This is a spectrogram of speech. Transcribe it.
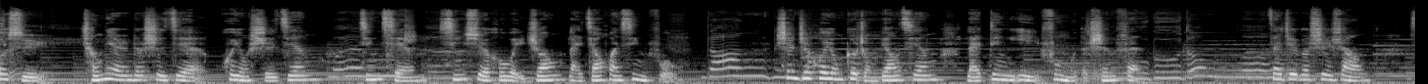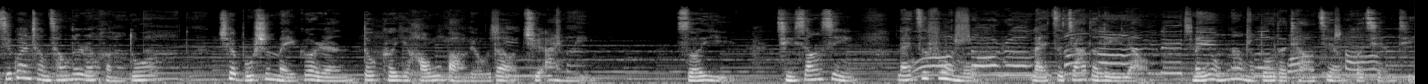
或许成年人的世界会用时间、金钱、心血和伪装来交换幸福，甚至会用各种标签来定义父母的身份。在这个世上，习惯逞强的人很多，却不是每个人都可以毫无保留的去爱你。所以，请相信，来自父母、来自家的力量，没有那么多的条件和前提。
